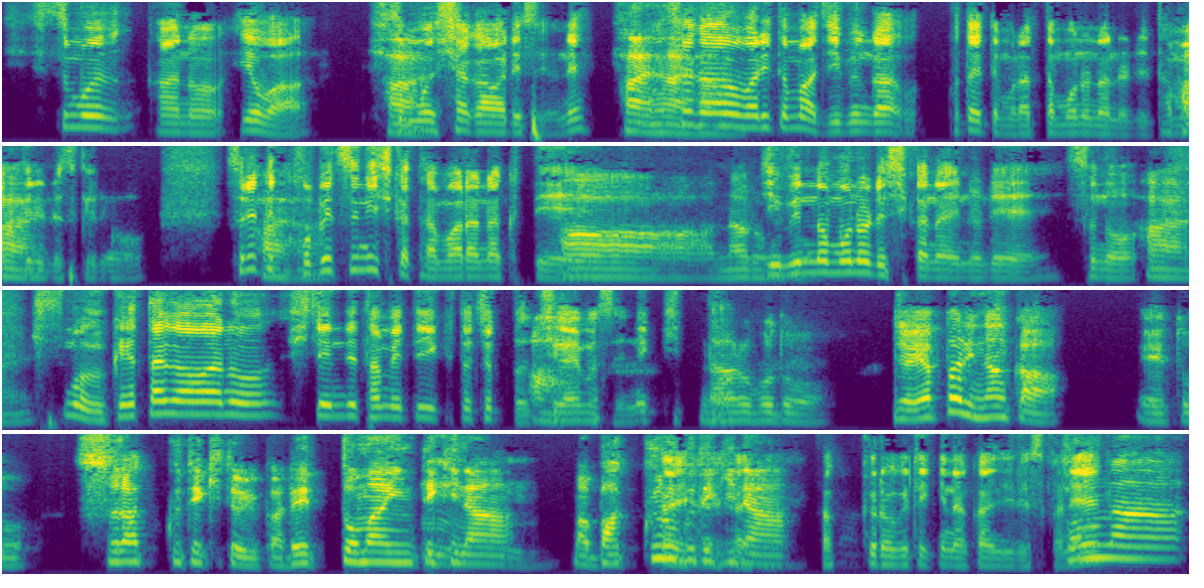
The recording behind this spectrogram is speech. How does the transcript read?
質問、あの、要は質問者側ですよね。質はいはいはい問者側は割とまあ自分が答えてもらったものなので溜まってるんですけど、それって個別にしか溜まらなくて、ああ、なるほど。自分のものでしかないので、その、はい。質問を受けた側の視点で貯めていくとちょっと違いますよね、きっと。なるほど。じゃあやっぱりなんか、えっ、と、 Slack 的というか、 Redmine 的な、うんうんまあ、 Backlog 的はいはいはいな、 Backlog 的な感じですかこね。んな、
